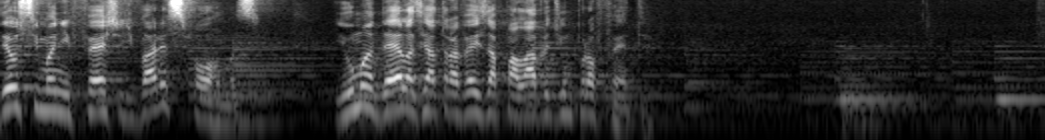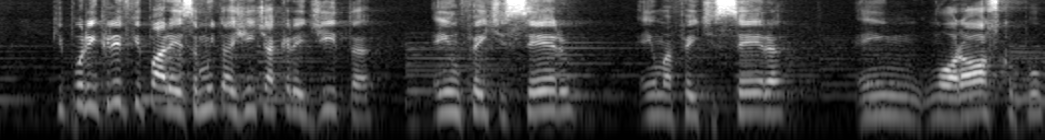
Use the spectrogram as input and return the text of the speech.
Deus se manifesta de várias formas. E uma delas é através da palavra de um profeta. Que por incrível que pareça, muita gente acredita em um feiticeiro, em uma feiticeira, em um horóscopo.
